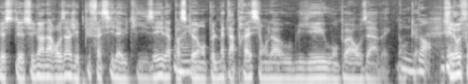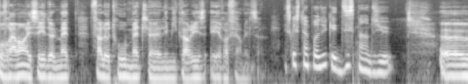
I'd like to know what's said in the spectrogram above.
Le- celui en arrosage est plus facile à utiliser là, parce Ouais. qu'on peut le mettre après si on l'a oublié ou on peut arroser avec. Donc, euh, bon. mais l'autre, il faut vraiment essayer de le mettre, faire le trou, mettre le- les mycorhizes et refermer le sol. Est-ce que c'est un produit qui est dispendieux? Euh,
